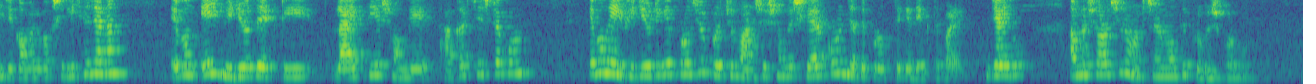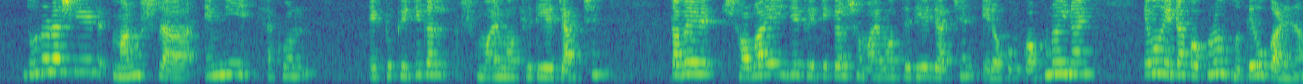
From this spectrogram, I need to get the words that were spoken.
নিজে কমেন্ট বক্সে লিখে জানান এবং এই ভিডিওতে একটি লাইক দিয়ে সঙ্গে থাকার চেষ্টা করুন এবং এই ভিডিওটিকে প্রচুর প্রচুর মানুষের সঙ্গে শেয়ার করুন যাতে প্রত্যেকে দেখতে পারে। যাই হোক, আমরা সরাসরি অনুষ্ঠানের মধ্যে প্রবেশ করব। ধনুরাশির মানুষরা এমনি এখন একটু ক্রিটিক্যাল সময়ের মধ্যে দিয়ে যাচ্ছেন। তবে সবাই যে ক্রিটিক্যাল সময়ের মধ্যে দিয়ে যাচ্ছেন এরকম কখনোই নয় এবং এটা কখনো হতেও পারে না।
